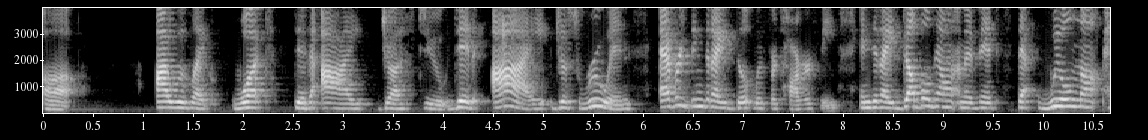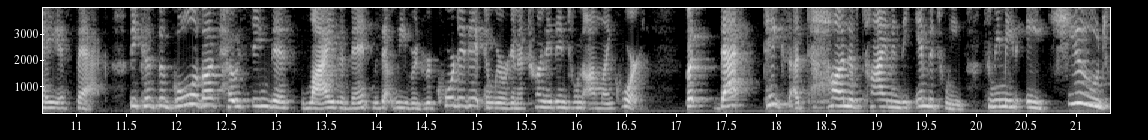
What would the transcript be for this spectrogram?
up. I was like, what did I just do? Did I just ruin everything that I built with photography? And did I double down on an event that will not pay us back? Because the goal of us hosting this live event was that we would recorded it and we were going to turn it into an online course. But that takes a ton of time in the in between. So we made a huge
